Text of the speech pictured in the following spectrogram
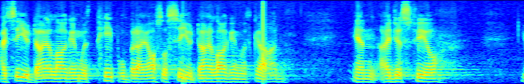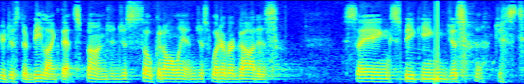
I see you dialoguing with people, but I also see you dialoguing with God. And I just feel you're just to be like that sponge and just soak it all in, just whatever God is saying, speaking, just, just,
